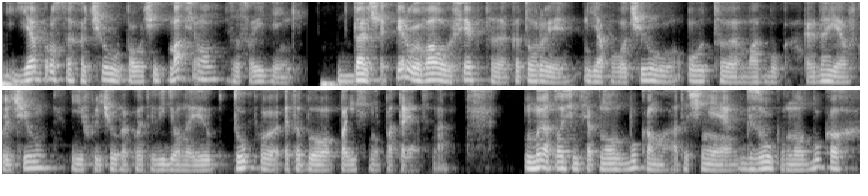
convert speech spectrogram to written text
Я просто хочу получить максимум за свои деньги. Дальше. Первый вау-эффект, который я получил от MacBook. Когда я включил и включил какое-то видео на YouTube, это было поистине потрясно. Мы относимся к ноутбукам, а точнее к звуку в ноутбуках.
